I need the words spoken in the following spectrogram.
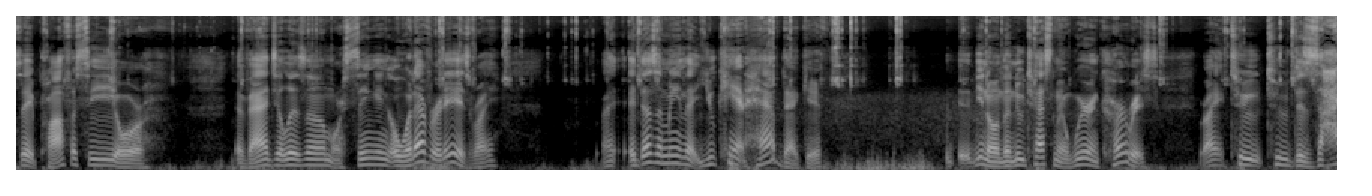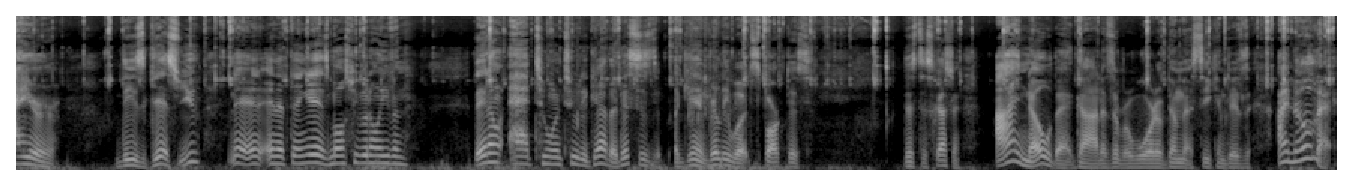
say prophecy or evangelism or singing or whatever it is, right? Right? It doesn't mean that you can't have that gift you know, in the New Testament, we're encouraged, right, to to desire these gifts. You and, and the thing is, most people don't even they don't add two and two together. This is again really what sparked this this discussion. I know that God is a reward of them that seek Him. I know that.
